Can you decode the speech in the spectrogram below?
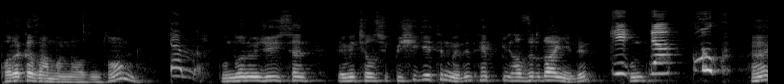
Para kazanman lazım tamam mı? Tamam. Bundan önce hiç sen eve çalışıp bir şey getirmedin. Hep bir hazırdan yedin. Bun... Ha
